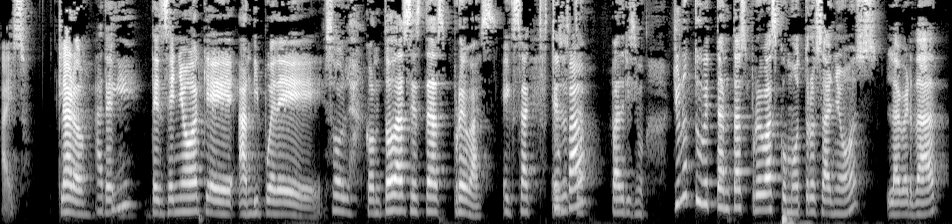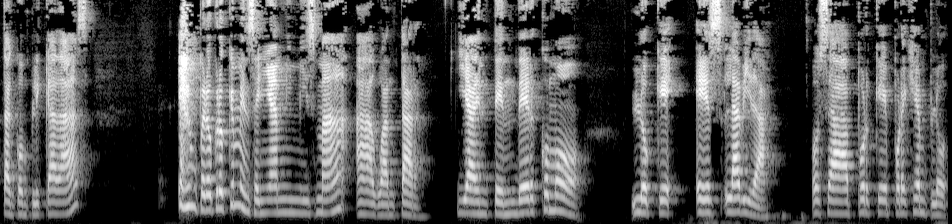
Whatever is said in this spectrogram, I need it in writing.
a eso. Claro. ¿A te, ti? te enseñó a que Andy puede Sola. con todas estas pruebas. Exacto. ¿Tú, Eso está padrísimo. Yo no tuve tantas pruebas como otros años, la verdad, tan complicadas, pero creo que me enseñé a mí misma a aguantar y a entender como lo que es la vida. O sea, porque, por ejemplo,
